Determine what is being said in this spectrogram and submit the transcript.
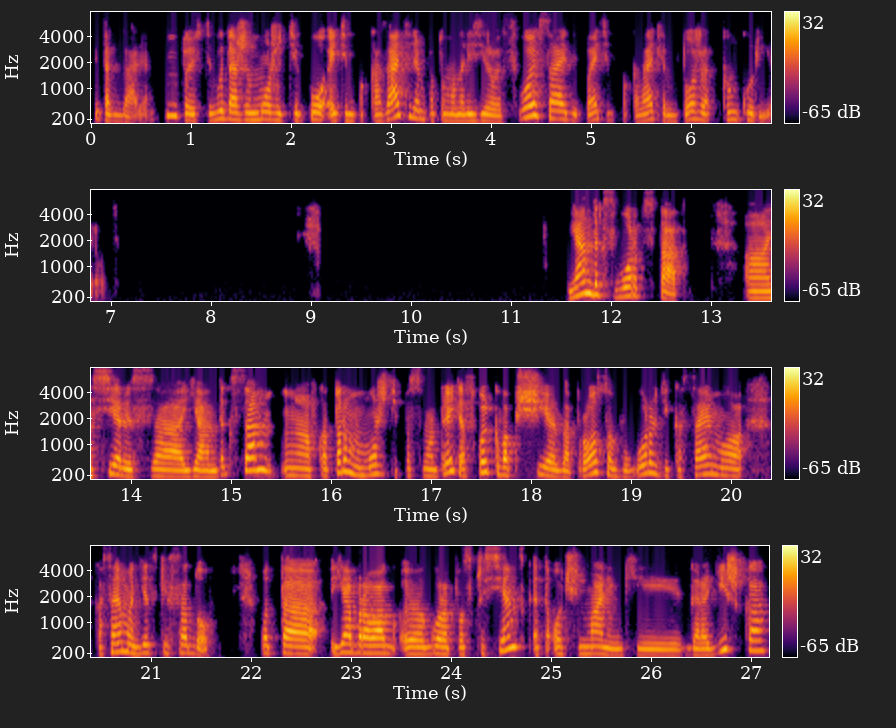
и так далее. Ну, то есть вы даже можете по этим показателям потом анализировать свой сайт и по этим показателям тоже конкурировать. Яндекс Вордстат а, сервис а, Яндекса, а, в котором вы можете посмотреть, а сколько вообще запросов в городе касаемо, касаемо детских садов. Вот а, я брала э, город Воскресенск, это очень маленький городишко,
